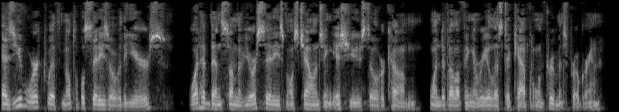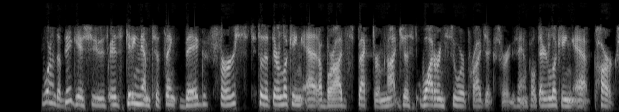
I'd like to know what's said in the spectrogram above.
as you've worked with multiple cities over the years, what have been some of your city's most challenging issues to overcome when developing a realistic capital improvements program? One of the big issues is getting them to think big first so that they're looking at a broad spectrum, not just water and sewer projects, for example. They're looking at parks.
